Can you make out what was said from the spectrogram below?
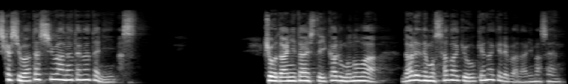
しかし私はあなた方に言います。兄弟に対して怒る者は誰でも裁きを受けなければなりません。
